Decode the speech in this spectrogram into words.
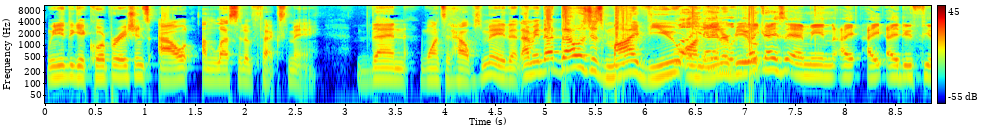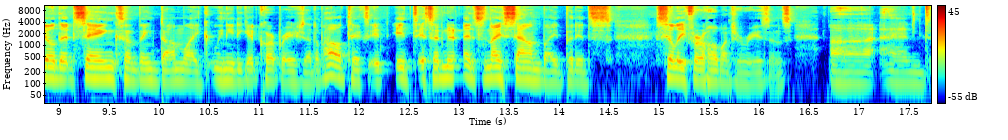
we need to get corporations out unless it affects me. Then once it helps me, then I mean that that was just my view on the Well, interview. Like I say, I mean, I, I, I do feel that saying something dumb like "we need to get corporations out of politics" it, it it's a it's a nice soundbite, but it's silly for a whole bunch of reasons, uh, and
